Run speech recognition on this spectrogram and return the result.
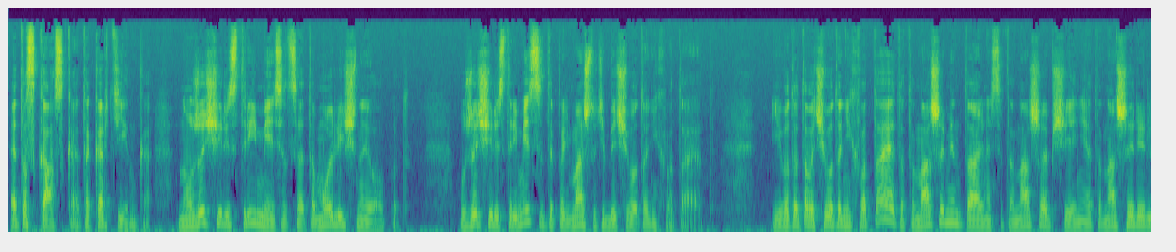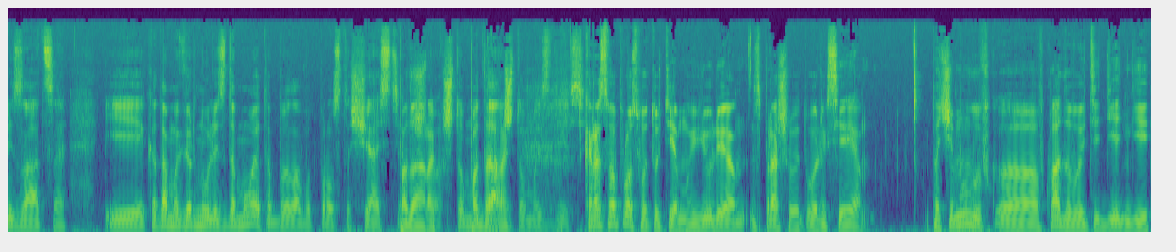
это сказка, это картинка. Но уже через три месяца, это мой личный опыт, уже через три месяца ты понимаешь, что тебе чего-то не хватает. И вот этого чего-то не хватает, это наша ментальность, это наше общение, это наша реализация. И когда мы вернулись домой, это было вот просто счастье. Подарок, Что, что мы, подарок. Да, что мы здесь. Как раз вопрос в эту тему. Юлия спрашивает у Алексея, Почему вы э, вкладываете деньги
